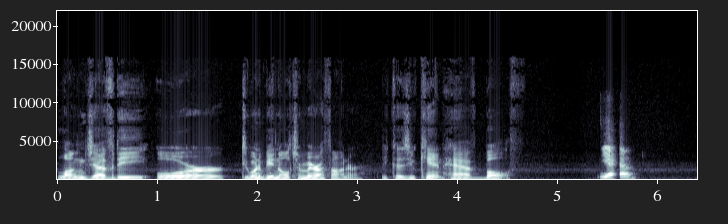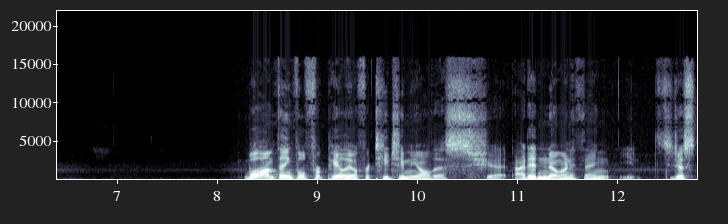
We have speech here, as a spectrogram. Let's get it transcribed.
longevity, or do you want to be an ultra marathoner? Because you can't have both. yeah Well, I'm thankful for paleo for teaching me all this shit. I didn't know anything. It's just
